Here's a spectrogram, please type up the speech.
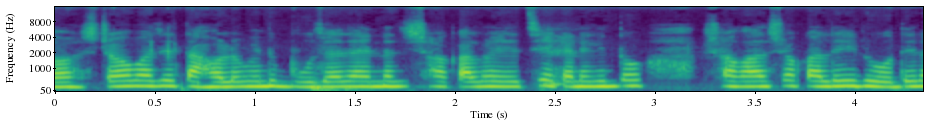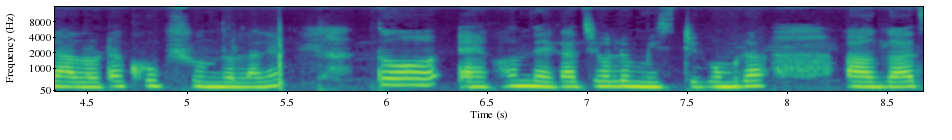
দশটাও বাজে তাহলেও কিন্তু বোঝা যায় না যে সকাল হয়েছে। এখানে কিন্তু সকাল সকালেই রোদের আলোটা খুব সুন্দর লাগে। তো এখন দেখাচ্ছে হলো মিষ্টি কুমড়া গাছ।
